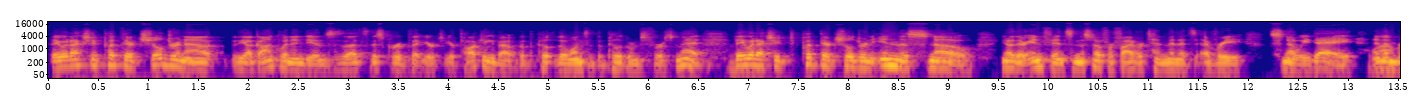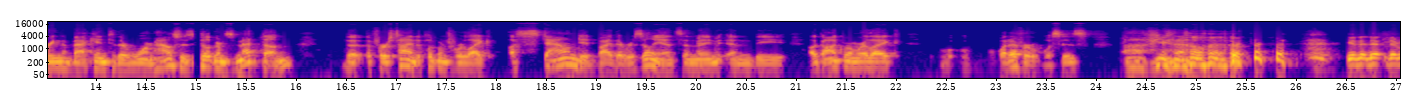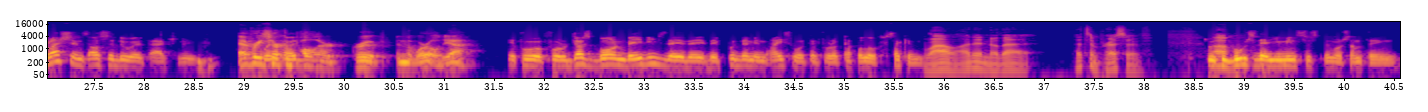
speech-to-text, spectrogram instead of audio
They would actually put their children out. The Algonquin Indians, so that's this group that you're you're talking about, but the, the ones that the Pilgrims first met. Mm-hmm. They would actually put their children in the snow, you know, their infants in the snow for five or ten minutes every snowy day, and then bring them back into their warm houses. Pilgrims met them, the, the first time, the pilgrims were like astounded by their resilience, and the and the Algonquin were like, whatever, wusses, uh, you know. yeah, the, the, Russians also do it actually. Every when, circumpolar uh, group in the world, yeah. For for just born babies, they, they they put them in ice water for a couple of seconds. Wow, I didn't know that. That's impressive. To, um, to boost their immune system or something.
